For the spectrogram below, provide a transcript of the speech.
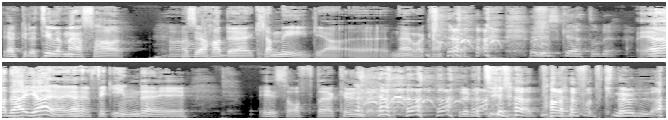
jag kunde till och med så här, alltså jag hade klamydia eh, när jag var kanske Och du skröt om det. Ja, det, ja, ja, jag fick in det i, i så ofta jag kunde. Liksom. det betyder att man hade fått knulla.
